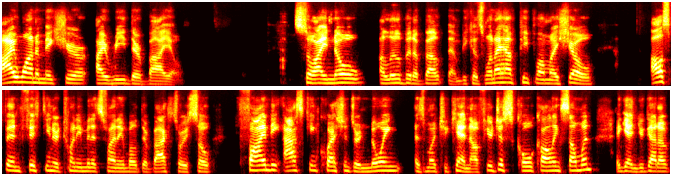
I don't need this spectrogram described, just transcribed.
I want to make sure I read their bio. So I know a little bit about them, because when I have people on my show, I'll spend 15 or 20 minutes finding about their backstory. So finding, asking questions or knowing as much you can. Now, if you're just cold calling someone, again, you gotta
